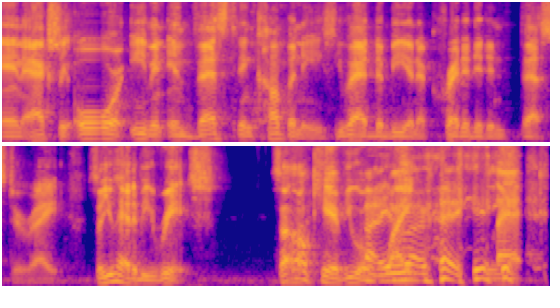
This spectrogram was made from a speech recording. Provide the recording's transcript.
and actually or even invest in companies you had to be an accredited investor right so you had to be rich so i don't care if you were right, white right. black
